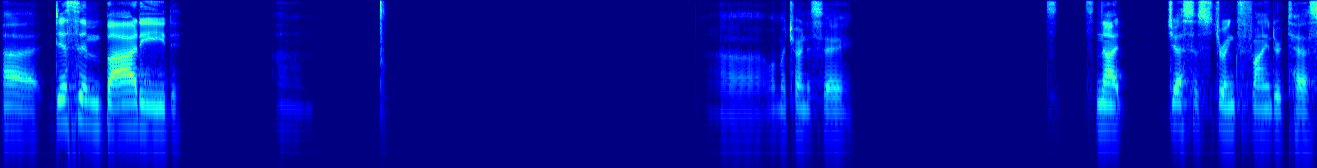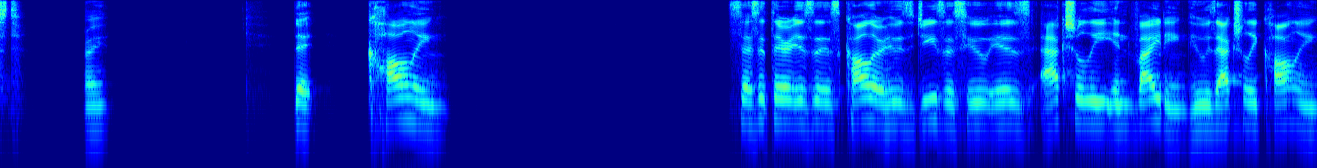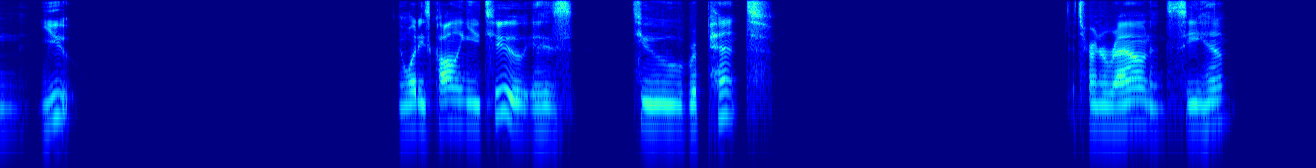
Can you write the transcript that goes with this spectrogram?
uh, disembodied um, uh, what am I trying to say? It's, it's not just a strength finder test, right? That calling says that there is this caller who is Jesus who is actually inviting, who is actually calling you. And what he's calling you to is to repent, to turn around and see him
